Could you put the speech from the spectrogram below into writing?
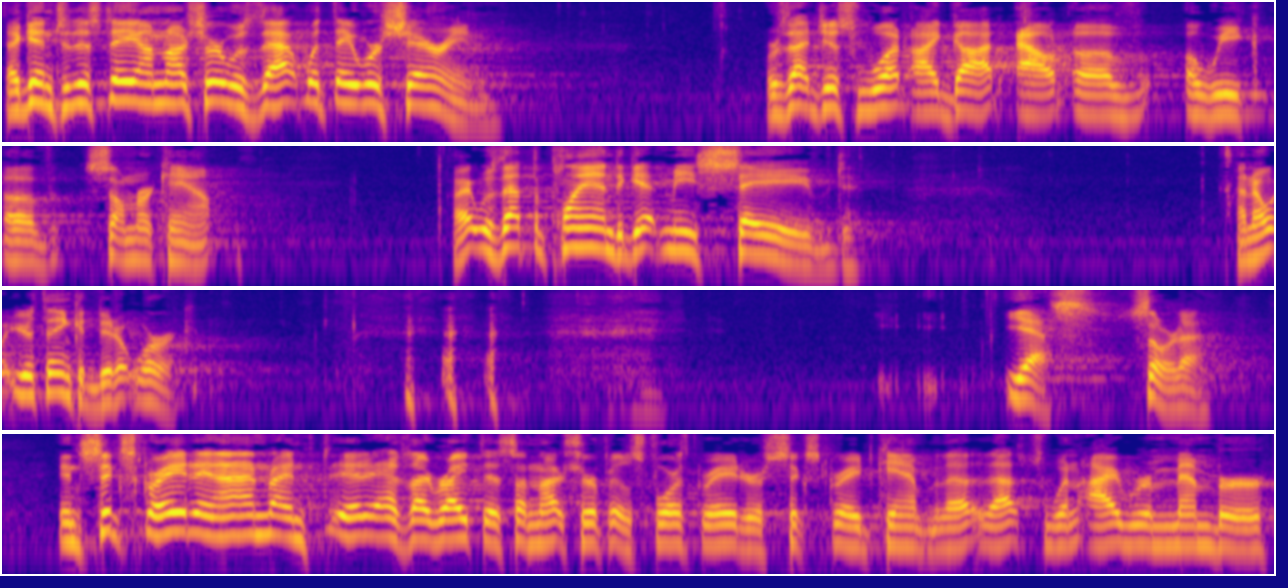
Again, to this day, I'm not sure, was that what they were sharing? Or is that just what I got out of a week of summer camp? Right? Was that the plan to get me saved? I know what you're thinking. Did it work? Yes, sort of. In sixth grade, and, as I write this, I'm not sure if it was fourth grade or sixth grade camp. That, that's when I remember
